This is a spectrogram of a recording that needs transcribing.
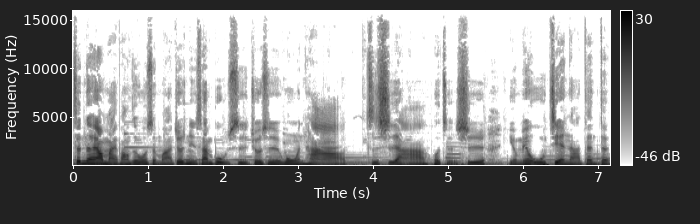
真的要买房子或什么，就是你三不五时就是问问他知识啊，或者是有没有物件啊等等，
